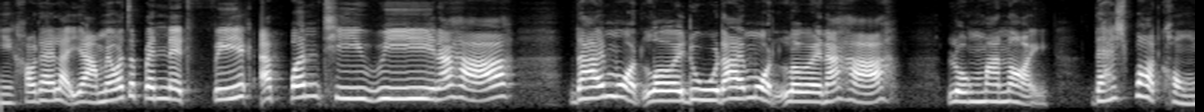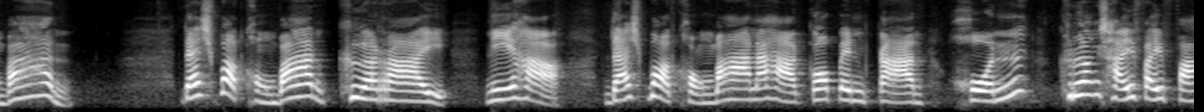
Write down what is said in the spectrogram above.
นี่เข้าได้หลายอย่าง ไม่ว่าจะเป็น Netflix Apple TV นะคะ ได้หมดเลยดูได้หมดเลยนะคะ ลงมาหน่อยแดชบอร์ดของบ้านแดชบอร์ดของบ้านคืออะไรนี่ค่ะแดชบอร์ดของบ้านนะคะ ก็เป็นการขนเครื่องใช้ไฟฟ้า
